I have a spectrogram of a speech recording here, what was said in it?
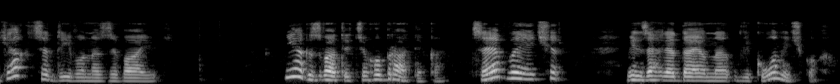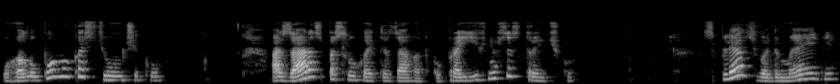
Як це диво називають? Як звати цього братика? Це вечір. Він заглядає на віконечко у голубому костюмчику. А зараз послухайте загадку про їхню сестричку. Сплять ведмеді,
